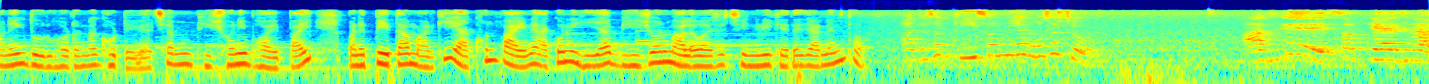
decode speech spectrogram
অনেক দুর্ঘটনা ঘটে গেছে। আমি ভীষণই ভয় পাই। মানে পেতাম আর কি এখন পাই না। এখন হিয়া ভীষণ ভালোবাসে চিংড়ি খেতে জানেন তো? আচ্ছা সব কি সব নিয়ে বসেছো? আজকে সব ক্যাজরা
